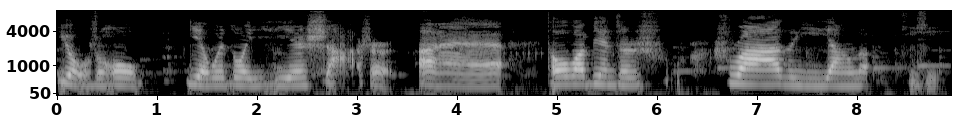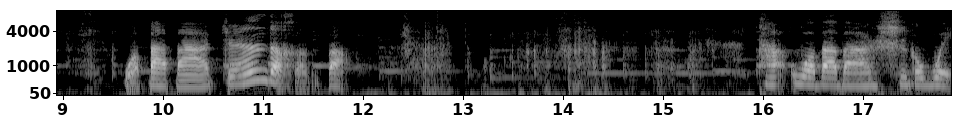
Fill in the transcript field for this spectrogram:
有时候也会做一些傻事儿。哎，头发变成刷刷子一样了，嘿嘿。我爸爸真的很棒。他，我爸爸是个伟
